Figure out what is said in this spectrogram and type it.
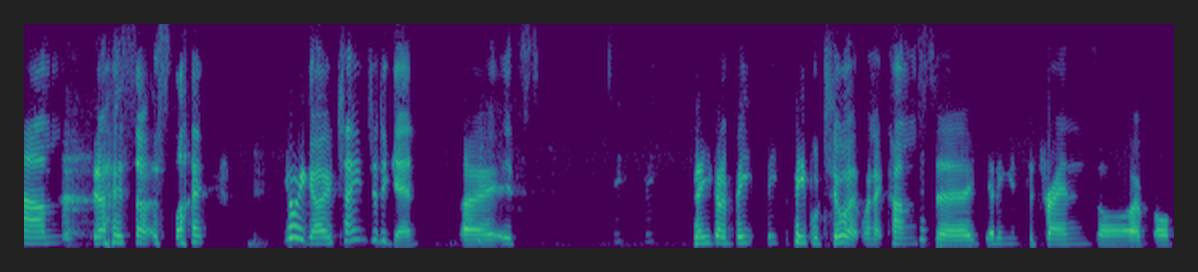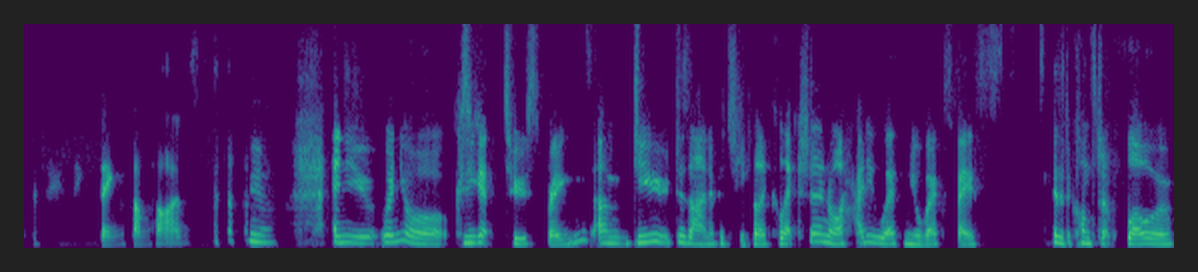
Um, you know, so it's like, here we go, change it again. So it's, you know, you've got to beat beat the people to it when it comes to getting into trends or or producing things sometimes yeah. And you, when you're, because you get two springs, um, do you design a particular collection or how do you work in your workspace? Is it a constant flow of,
